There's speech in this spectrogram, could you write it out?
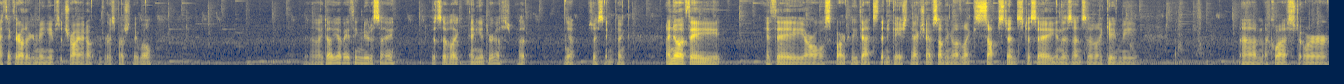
I think there are other main games to try, I don't remember especially well. Uh, I don't you have anything new to say? That's of like any interest, but yeah, just the same thing. I know if they if they are all sparkly, that's the indication they actually have something of like substance to say in the sense of like giving me um, a quest or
